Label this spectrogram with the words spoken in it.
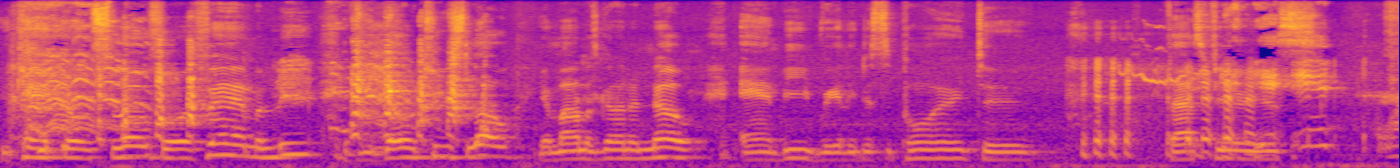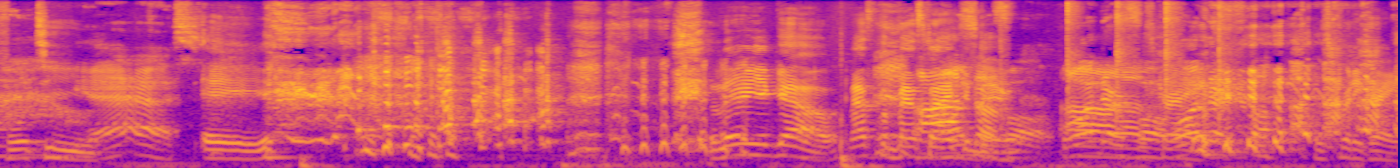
You can't go slow for a family. If you go too slow, your mama's gonna know and be really disappointed. Fast Furious 14. Yes. A. there you go. That's the best I can do. Wonderful. Oh, Wonderful. Wonderful. It's pretty great.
